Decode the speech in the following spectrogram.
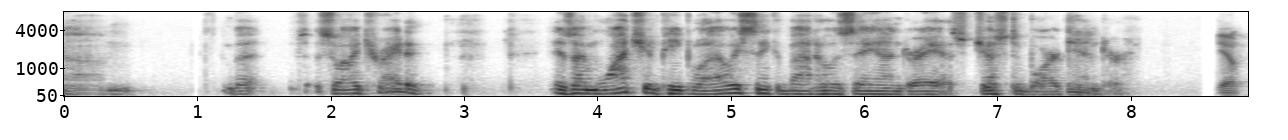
Um, but so I try to, as I'm watching people, I always think about Jose Andrés, just a bartender. Yep.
